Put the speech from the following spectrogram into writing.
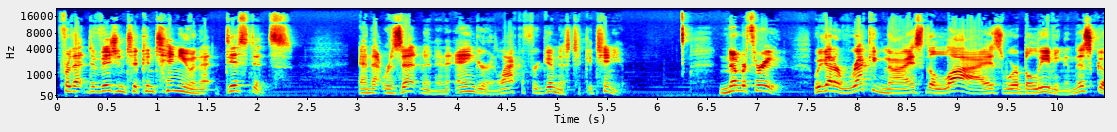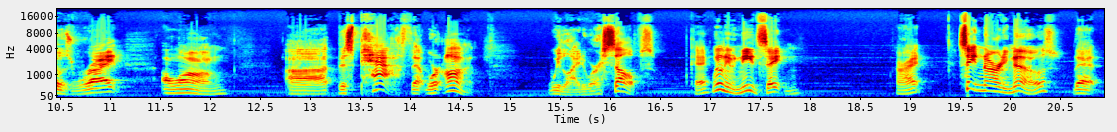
for that division to continue and that distance and that resentment and anger and lack of forgiveness to continue. Number three, we got to recognize the lies we're believing. And this goes right along uh, this path that we're on. We lie to ourselves. Okay? We don't even need Satan. All right? Satan already knows that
